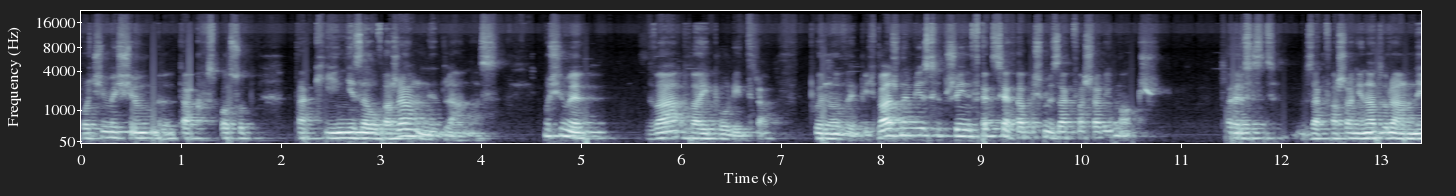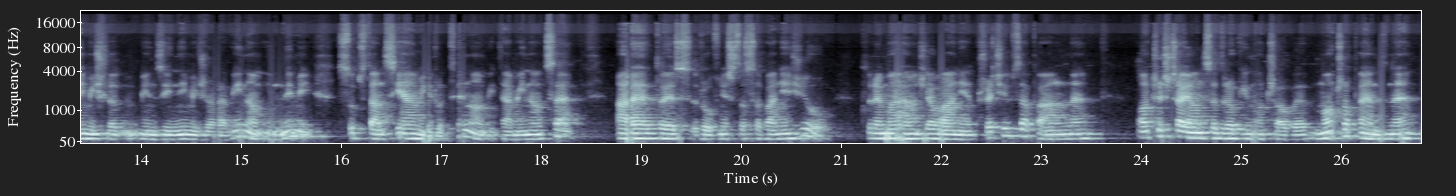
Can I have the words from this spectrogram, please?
pocimy się tak w sposób taki niezauważalny dla nas. Musimy 2-2,5 litra płynu wypić. Ważnym jest przy infekcjach, abyśmy zakwaszali mocz. To jest zakwaszanie naturalnymi, między innymi żurawiną, innymi substancjami, rutyną, witaminą C, ale to jest również stosowanie ziół, które mają działanie przeciwzapalne, oczyszczające drogi moczowe, moczopędne,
